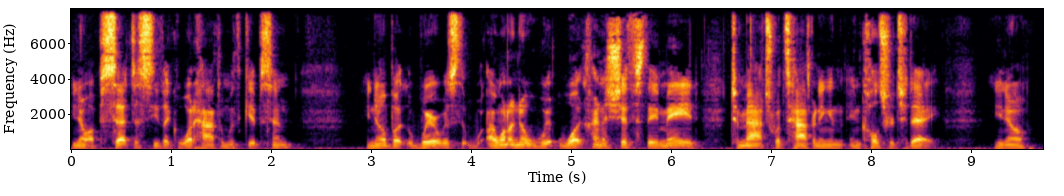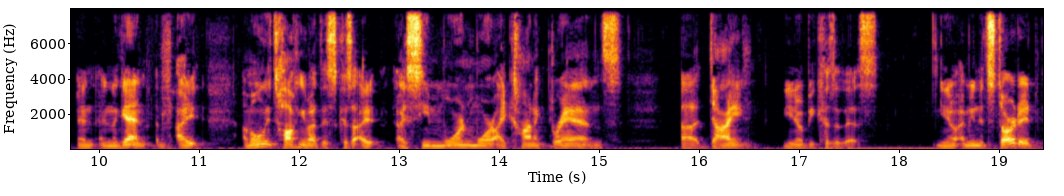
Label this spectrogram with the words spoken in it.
you know, upset to see like what happened with Gibson you know but where was the, i want to know wh- what kind of shifts they made to match what's happening in, in culture today you know? And and again i i'm only talking about this because i i see more and more iconic brands uh, dying you know because of this. You know i mean it started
